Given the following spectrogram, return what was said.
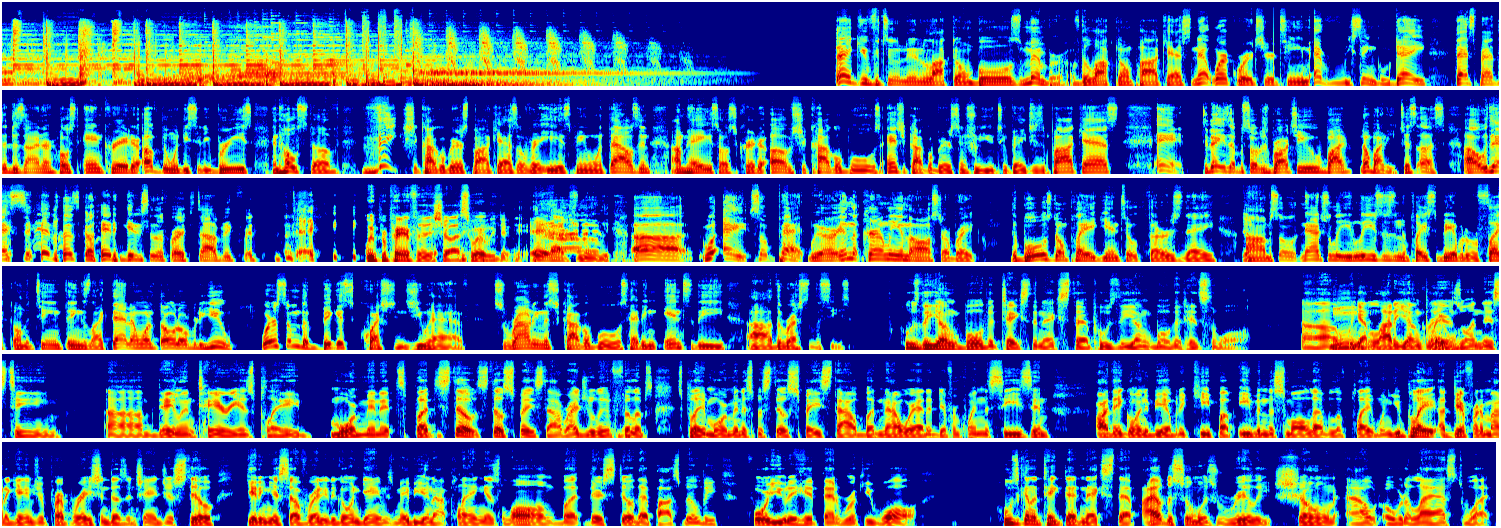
Thank you for tuning in to Locked On Bulls, member of the Locked On Podcast Network, where it's your team every single day. That's Pat the designer, host and creator of the Windy City Breeze, and host of the Chicago Bears podcast over at ESPN 1000. I'm Haize, host and creator of Chicago Bulls and Chicago Bears Central YouTube pages and podcasts. And today's episode is brought to you by nobody, just us. Uh, with that said, let's go ahead and get into the first topic for today. we prepare for this show. I swear we do. yeah, absolutely. Uh, well, hey, so Pat, we are in the currently in the All Star break. The Bulls don't play again until Thursday. Um, so naturally, it leaves us in the place to be able to reflect on the team, things like that. I want to throw it over to you. What are some of the biggest questions you have surrounding the Chicago Bulls heading into the uh, the rest of the season? Who's the young bull that takes the next step? Who's the young bull that hits the wall? Um, mm, we got a lot of young players on this team. Um, Dalen Terry has played more minutes, but still still spaced out, right? Julian Phillips has played more minutes, but still spaced out. But now we're at a different point in the season. Are they going to be able to keep up even the small level of play? When you play a different amount of games, your preparation doesn't change. You're still getting yourself ready to go in games. Maybe you're not playing as long, but there's still that possibility for you to hit that rookie wall. Who's going to take that next step? Ayo Dosunmu was really shown out over the last what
